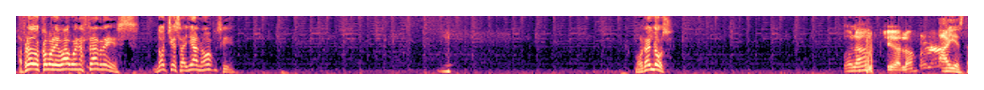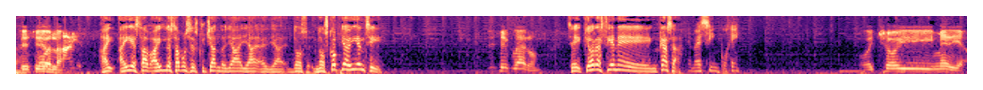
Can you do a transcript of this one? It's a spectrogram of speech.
Alfredo, ¿cómo le va? Buenas tardes. Noches allá, ¿no? Sí. Morelos. Hola. Sí, aló. Ahí está. Sí, sí, hola. Ahí, ahí está, ahí lo estamos escuchando ya, ya, ya. Nos, nos copia bien, sí. Sí, sí, claro. Sí, ¿qué horas tiene en casa? No es 5G. Ocho y media.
